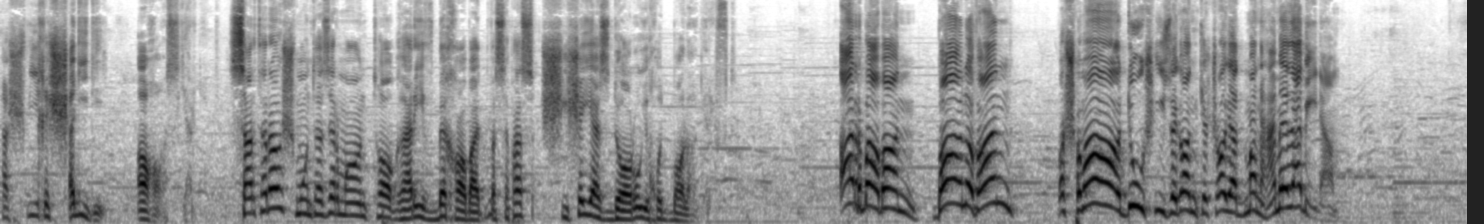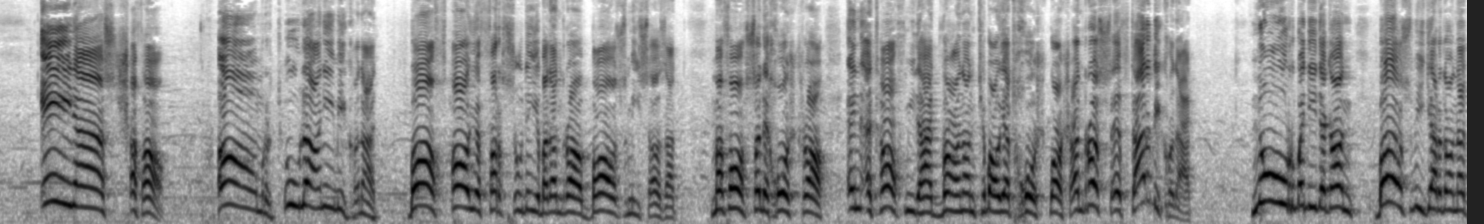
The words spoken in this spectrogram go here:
تشویق شدیدی آغاز کردید سرتراش منتظر ماند تا غریب بخوابد و سپس شیشه از داروی خود بالا گرفت. اربابان بانوان و شما دوشیزگان که شاید من همه نبینم. این است شفا. عمر طولانی می کند های فرسوده بدن را باز می سازد مفاصل خشک را انعطاف می دهد و آنان که باید خوش باشند را سفتر می کند نور به دیدگان باز می گرداند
